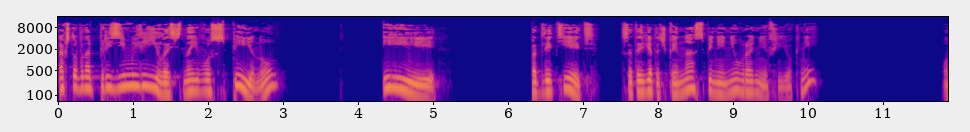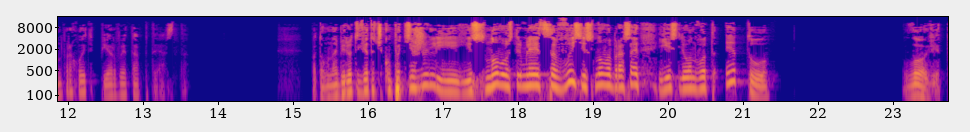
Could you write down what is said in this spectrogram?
так, чтобы она приземлилась на его спину и подлететь с этой веточкой на спине, не уронив ее к ней, он проходит первый этап теста. Потом он берет веточку потяжелее и снова устремляется ввысь и снова бросает. Если он вот эту ловит,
